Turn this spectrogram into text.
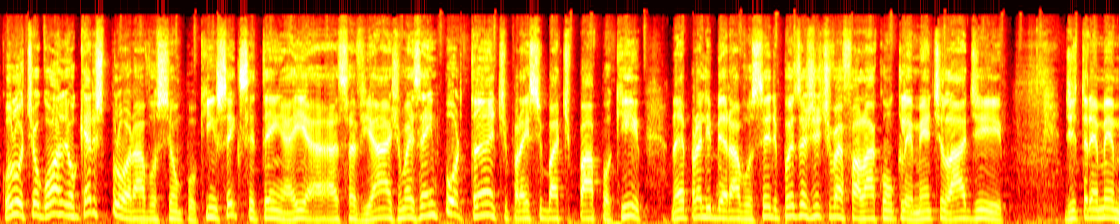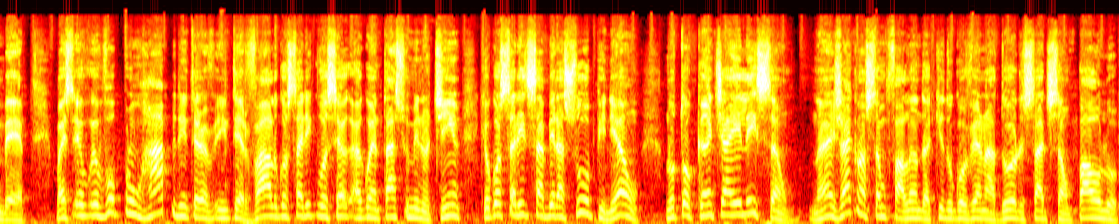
Colute, eu, gosto, eu quero explorar você um pouquinho. Sei que você tem aí a, essa viagem, mas é importante para esse bate-papo aqui, né, para liberar você. Depois a gente vai falar com o Clemente lá de, de Tremembé. Mas eu, eu vou para um rápido inter, intervalo. Gostaria que você aguentasse um minutinho, que eu gostaria de saber a sua opinião no tocante à eleição, né? Já que nós estamos falando aqui do governador do estado de São Paulo,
